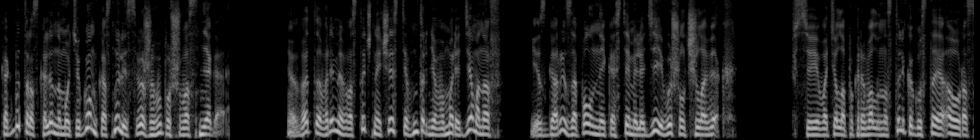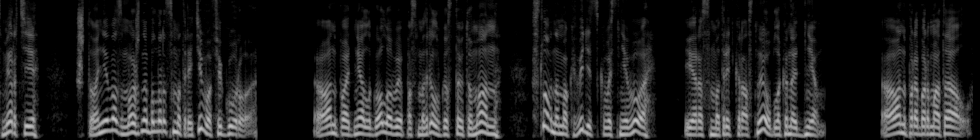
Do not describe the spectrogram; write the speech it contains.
как будто раскаленным утюгом коснулись свежевыпавшего снега. В это время в восточной части внутреннего моря демонов из горы, заполненной костями людей, вышел человек. Все его тело покрывало настолько густая аура смерти, что невозможно было рассмотреть его фигуру. Он поднял голову и посмотрел в густой туман, словно мог видеть сквозь него и рассмотреть красное облако над ним. Он пробормотал.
